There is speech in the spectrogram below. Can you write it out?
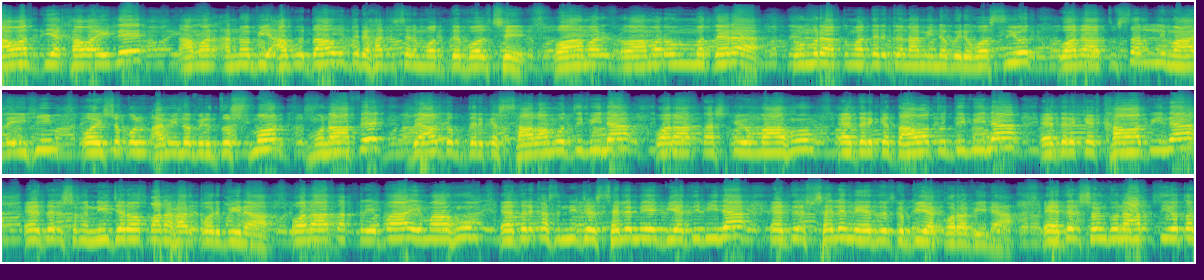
দাওয়াত দিয়ে খাওয়াইলে আমার নবী আবু দাউদের হাদিসের মধ্যে বলছে, ও আমার ও আমার উম্মতেরা, তোমরা তোমাদের জন্য আমি নবীর ওসিয়ত ওয়ালা তুসাল্লিম আলাইহিম, ওই সকল আমি নবীর দুশমন, মুনাফিক বেয়াদবদেরকে সালামও দিবি না, ওয়ালা তাসবিহু মাহুম, এদেরকে দাওয়াতও দিবি না, এদেরকে খাওয়াবি না, এদের সঙ্গে নিজেরও পানাহার করবি না। ওলা তাকরিবা ইমাহুম, এদের কাছে নিজের ছেলে মেয়ে বিয়ে দিবি না, এদের ছেলে মেয়েদেরকে বিয়ে করাবি না। এদের সঙ্গে কোনো আত্মীয়তা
